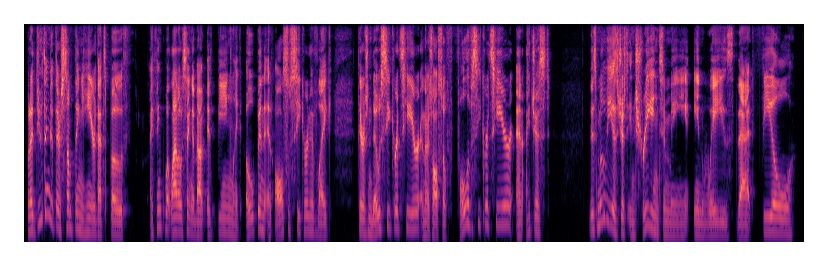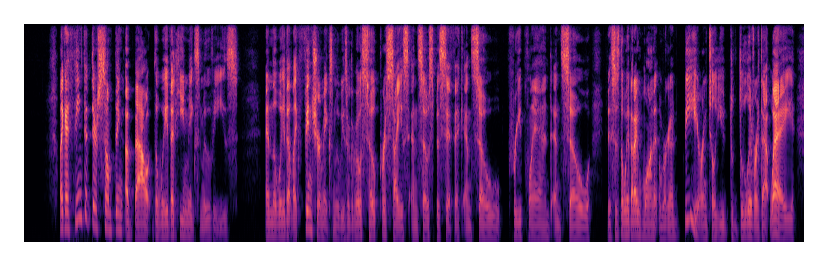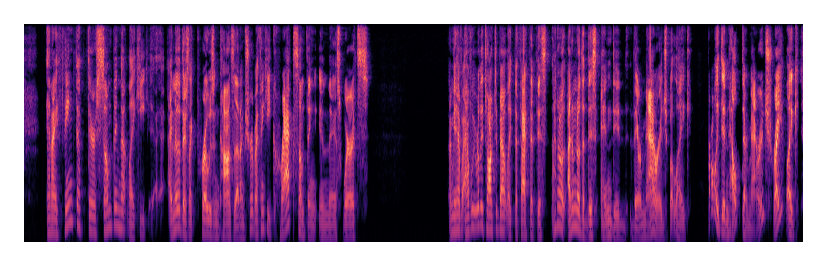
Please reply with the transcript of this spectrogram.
but I do think that there's something here that's both I think what Lila was saying about it being like open and also secretive, like there's no secrets here and there's also full of secrets here. And I just this movie is just intriguing to me in ways that feel like I think that there's something about the way that he makes movies and the way that like Fincher makes movies are they're both so precise and so specific and so pre-planned and so this is the way that I want it and we're going to be here until you d- deliver it that way. And I think that there's something that like he I know that there's like pros and cons to that I'm sure but I think he cracks something in this where it's I mean have have we really talked about like the fact that this I don't know I don't know that this ended their marriage but like probably didn't help their marriage, right? Like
